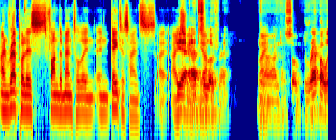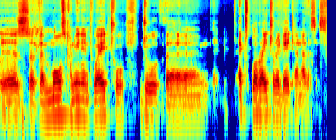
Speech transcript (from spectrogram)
And REPL is fundamental in, in data science, I, I yeah, assume. absolutely. Right. And so REPL is uh, the most convenient way to do the exploratory data analysis.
